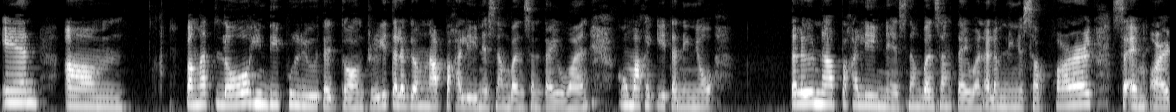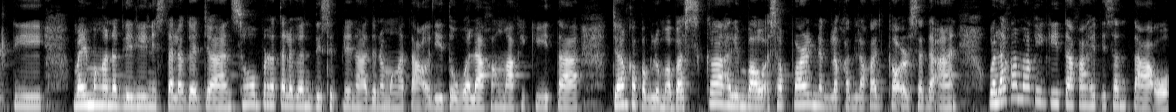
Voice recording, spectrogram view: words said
And um Pangatlo, hindi polluted country. Talagang napakalinis ng bansang Taiwan. Kung makikita ninyo, talagang napakalinis ng bansang Taiwan. Alam niyo sa park, sa MRT, may mga naglilinis talaga dyan. Sobra talagang disiplinado ng mga tao dito. Wala kang makikita. Diyan kapag lumabas ka, halimbawa sa park, naglakad-lakad ka or sa daan, wala kang makikita kahit isang tao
